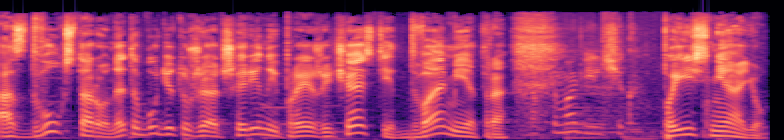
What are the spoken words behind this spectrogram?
а с двух сторон это будет уже от ширины проезжей части 2 метра. Автомобильчик. Поясняю,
